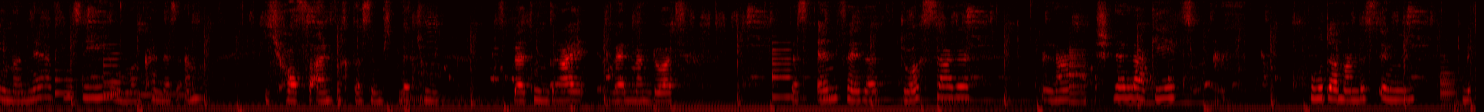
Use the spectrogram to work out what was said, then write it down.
immer nerven sie und man kann das am. Ich hoffe einfach, dass im Splatoon, Splatoon 3, wenn man dort das Endfelder Durchsage lang, schneller geht oder man das irgendwie mit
